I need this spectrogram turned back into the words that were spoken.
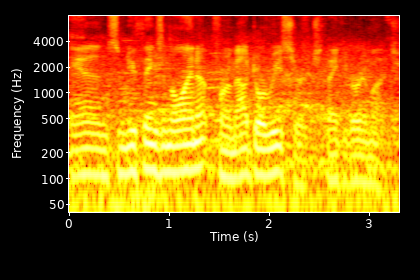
And some new things in the lineup from Outdoor Research. Thank you very much.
